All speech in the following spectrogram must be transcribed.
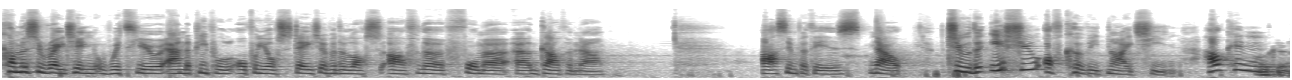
commiserating with you and the people of your State over the loss of the former uh, governor. Our sympathies. Now, to the issue of COVID-19, how can Okay.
